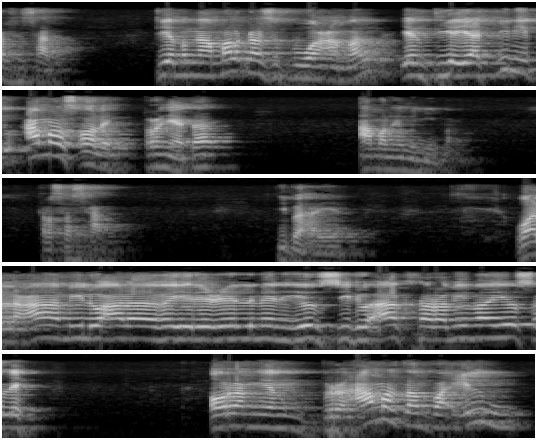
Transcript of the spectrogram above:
tersesat. Dia mengamalkan sebuah amal yang dia yakini itu amal soleh. Ternyata amalnya menyimpang. Tersesat. Ini bahaya. Wal amilu ala ghairi ilmin yufsidu akthara mimma yuslih. Orang yang beramal tanpa ilmu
